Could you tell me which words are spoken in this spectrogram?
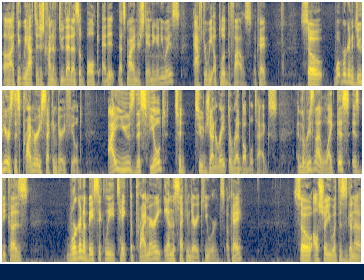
Uh, I think we have to just kind of do that as a bulk edit. That's my understanding, anyways, after we upload the files. Okay. So, what we're going to do here is this primary secondary field. I use this field to, to generate the Redbubble tags. And the reason I like this is because we're going to basically take the primary and the secondary keywords. Okay. So, I'll show you what this is going to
